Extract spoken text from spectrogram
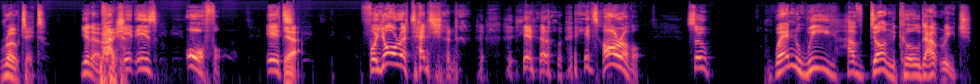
wrote it. You know, Right. it is awful. It's Yeah. for your attention. you know, it's horrible. So when we have done cold outreach,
